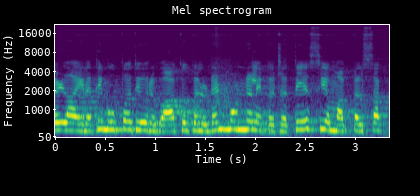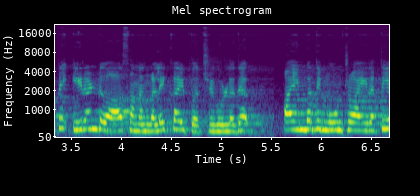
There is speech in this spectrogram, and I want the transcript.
ஏழாயிரத்தி முப்பத்தி ஒரு வாக்குகளுடன் முன்னிலை பெற்ற தேசிய மக்கள் சக்தி இரண்டு ஆசனங்களை கைப்பற்றியுள்ளது. ஐம்பத்தி மூன்றாயிரத்தி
